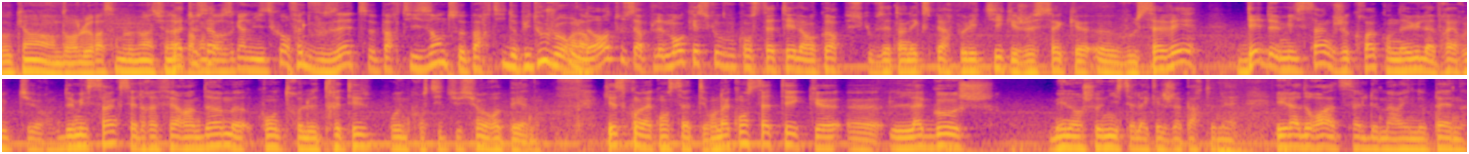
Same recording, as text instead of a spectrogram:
aucun, dans le Rassemblement National, Bah, pardon, dans aucun de mes discours. En fait, vous êtes partisan de ce parti depuis toujours. alors. Non, tout simplement, qu'est-ce que vous constatez là encore, puisque vous êtes un expert politique et je sais que euh, vous le savez, dès 2005, je crois qu'on a eu la vraie rupture. 2005, c'est le référendum contre le traité pour une constitution européenne. Qu'est-ce qu'on a constaté? On a constaté que euh, la gauche mélanchoniste à laquelle j'appartenais et la droite, celle de Marine Le Pen,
